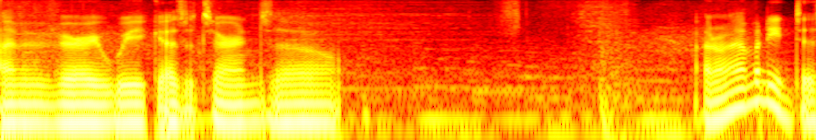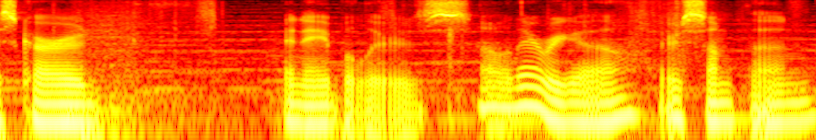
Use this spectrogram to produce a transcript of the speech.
I'm very weak as it turns out. I don't have any discard enablers. Oh, there we go. There's something.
